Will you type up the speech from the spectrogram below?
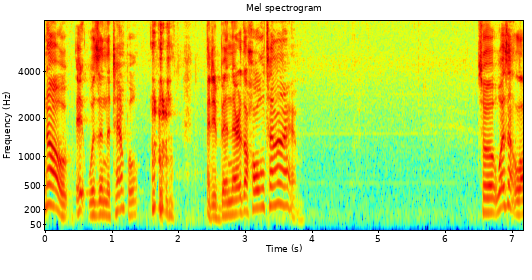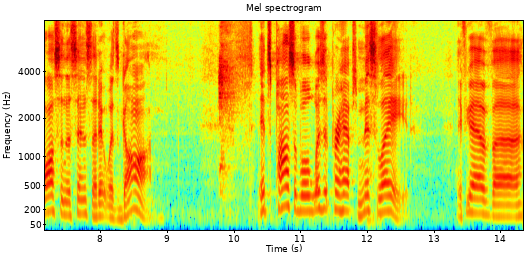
No, it was in the temple. it had been there the whole time. So it wasn't lost in the sense that it was gone. It's possible, was it perhaps mislaid? If you have uh,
